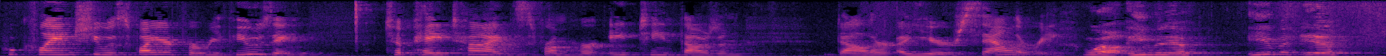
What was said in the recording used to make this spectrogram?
who claimed she was fired for refusing to pay tithes from her $18,000 a year salary. Well, even if even if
